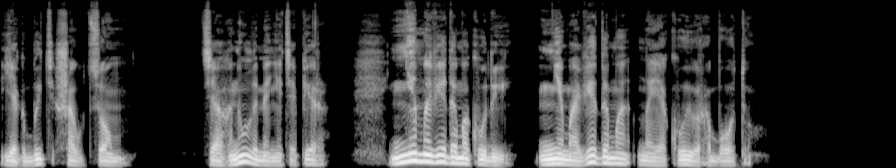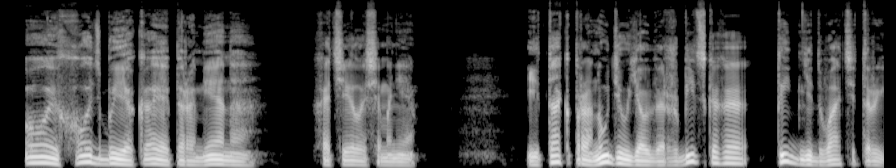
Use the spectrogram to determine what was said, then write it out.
як быць шаўцом. Цягнула мяне цяпер немаведама куды немаведама на якую работу Ой, хоць бы якая перамена хацелася мне. І так пранудзіў я ў вяржбіцкага тыдні два ці тры.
